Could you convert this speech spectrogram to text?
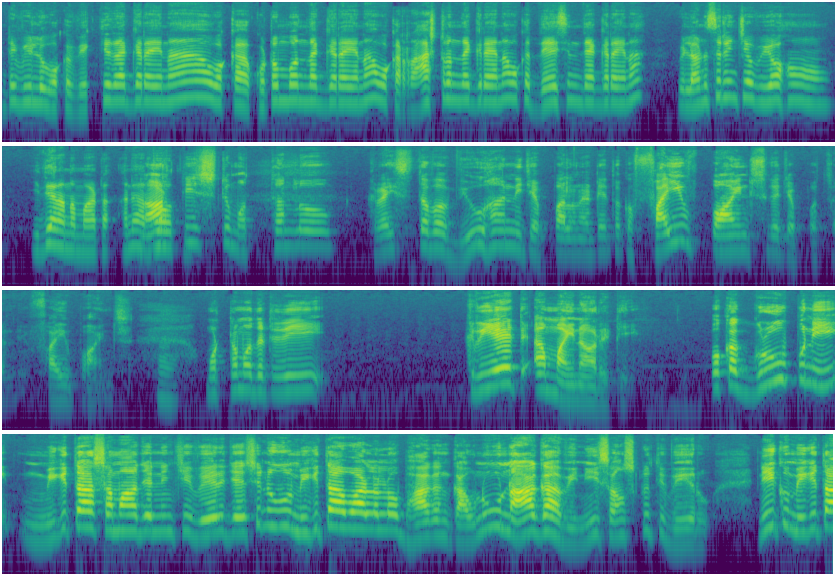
అంటే వీళ్ళు ఒక వ్యక్తి దగ్గరైనా ఒక కుటుంబం దగ్గరైనా ఒక రాష్ట్రం దగ్గరైనా ఒక దేశం దగ్గరైనా వీళ్ళు అనుసరించే వ్యూహం ఇదేనన్నమాట అని నార్త్ ఈస్ట్ మొత్తంలో క్రైస్తవ వ్యూహాన్ని చెప్పాలనంటే ఒక ఫైవ్ పాయింట్స్గా చెప్పొచ్చు అండి ఫైవ్ పాయింట్స్ Hmm. మొట్టమొదటిది క్రియేట్ అ మైనారిటీ ఒక గ్రూప్ని మిగతా సమాజం నుంచి వేరు చేసి నువ్వు మిగతా వాళ్ళలో భాగం కావు. నువ్వు నాగావి నీ సంస్కృతి వేరు. నీకు మిగతా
